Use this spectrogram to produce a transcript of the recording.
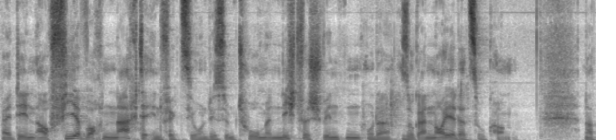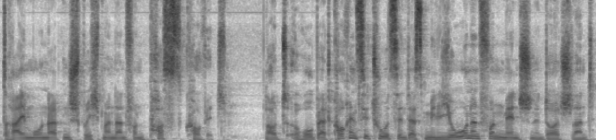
bei denen auch vier Wochen nach der Infektion die Symptome nicht verschwinden oder sogar neue dazukommen. Nach drei Monaten spricht man dann von Post-Covid. Laut Robert Koch Institut sind das Millionen von Menschen in Deutschland,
